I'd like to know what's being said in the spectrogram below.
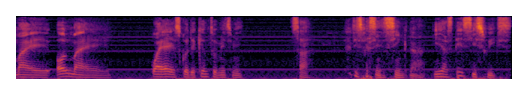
My all my choir escort, they came to meet me. Sir, let this person sing now. He has stayed six weeks.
